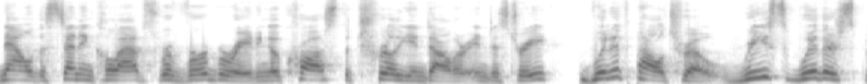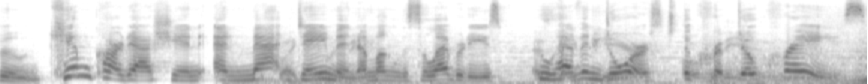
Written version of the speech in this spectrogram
Now, the stunning collapse reverberating across the trillion dollar industry. Gwyneth Paltrow, Reese Witherspoon, Kim Kardashian, and Matt like Damon among the celebrities who have endorsed the crypto the craze.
